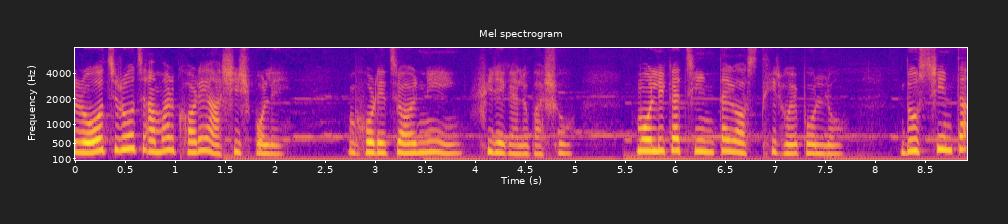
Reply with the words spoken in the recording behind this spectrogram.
রোজ রোজ আমার ঘরে আসিস বলে। ভোরে জ্বর নিয়েই ফিরে গেল বাসু। মল্লিকা চিন্তায় অস্থির হয়ে পড়ল। দুশ্চিন্তা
